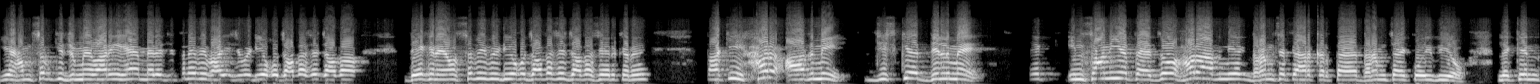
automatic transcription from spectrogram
ये हम सब की जिम्मेवारी है। मेरे जितने भी भाई इस वीडियो को ज़्यादा से ज़्यादा देख रहे हो सभी वीडियो को ज़्यादा से ज़्यादा शेयर करें ताकि हर आदमी जिसके दिल में एक इंसानियत है जो हर आदमी एक धर्म से प्यार करता है, धर्म चाहे कोई भी हो। लेकिन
